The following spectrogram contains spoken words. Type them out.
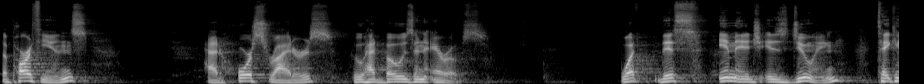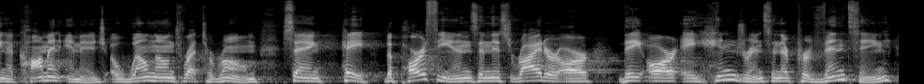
The Parthians had horse riders who had bows and arrows. What this image is doing taking a common image, a well-known threat to Rome, saying, "Hey, the Parthians and this rider are they are a hindrance and they're preventing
